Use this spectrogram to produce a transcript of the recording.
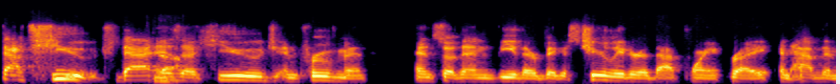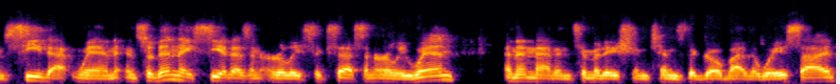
That's huge. That yeah. is a huge improvement and so then be their biggest cheerleader at that point right and have them see that win and so then they see it as an early success an early win and then that intimidation tends to go by the wayside.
